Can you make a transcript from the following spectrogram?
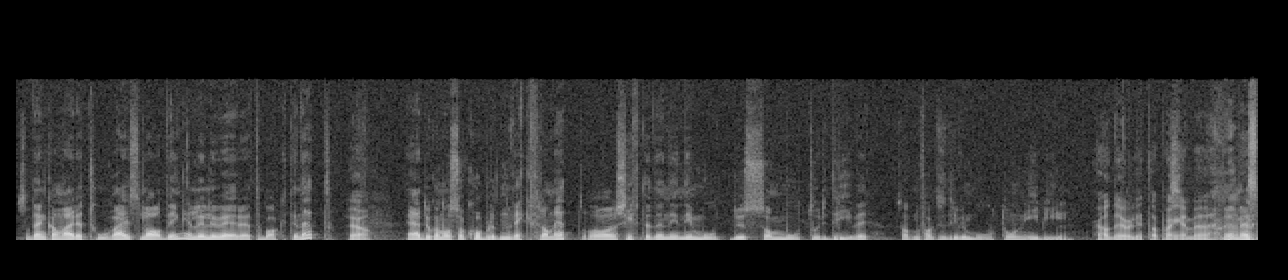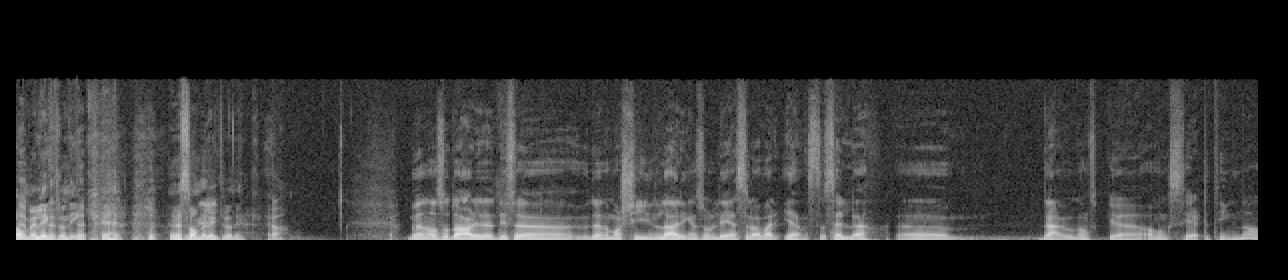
Så den kan være toveis lading eller levere tilbake til nett. Ja. Eh, du kan også koble den vekk fra nett og skifte den inn i modus som motordriver. Så at den faktisk driver motoren i bilen. Ja, det er jo litt av poenget med Med, med samme elektronikk. med samme elektronikk. Ja. Men altså, da er det disse, denne maskinlæringen som leser av hver eneste celle. Eh, det er jo ganske avanserte ting da,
